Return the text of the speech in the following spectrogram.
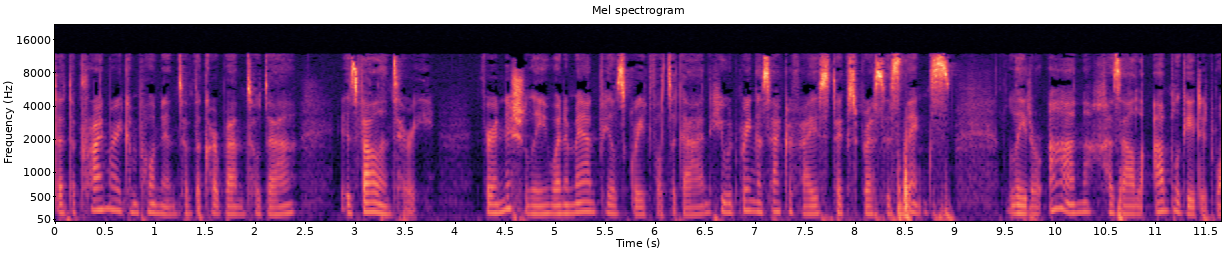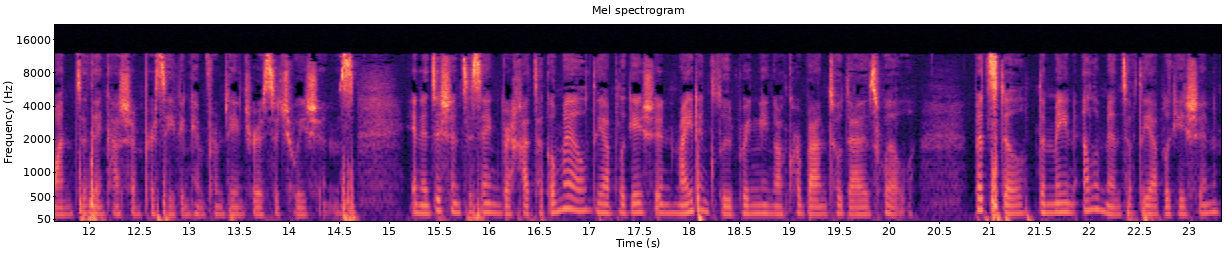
that the primary component of the korban todah is voluntary. For initially, when a man feels grateful to God, he would bring a sacrifice to express his thanks. Later on, Chazal obligated one to thank Hashem for saving him from dangerous situations. In addition to saying Berchat HaGomel, the obligation might include bringing a korban todah as well. But still, the main element of the obligation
